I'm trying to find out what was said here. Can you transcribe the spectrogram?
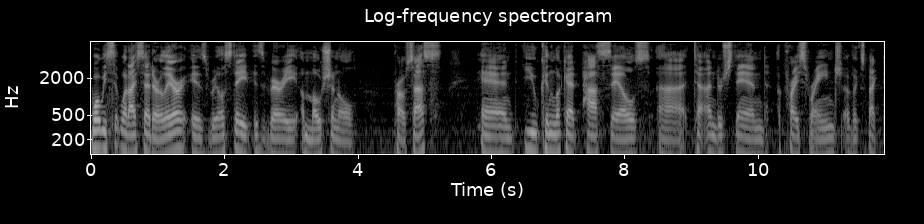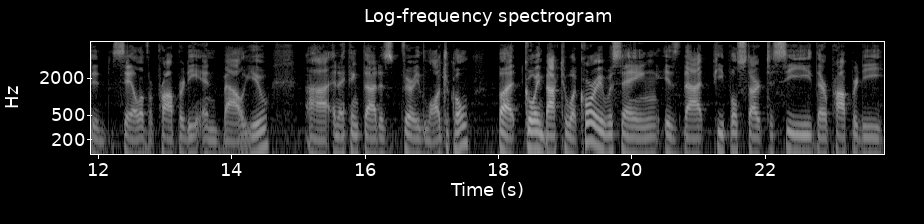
what we said, what I said earlier is real estate is a very emotional process, and you can look at past sales uh, to understand a price range of expected sale of a property and value, uh, and I think that is very logical. But going back to what Corey was saying, is that people start to see their property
